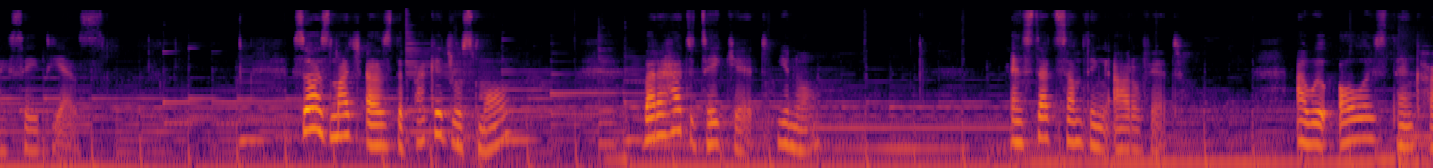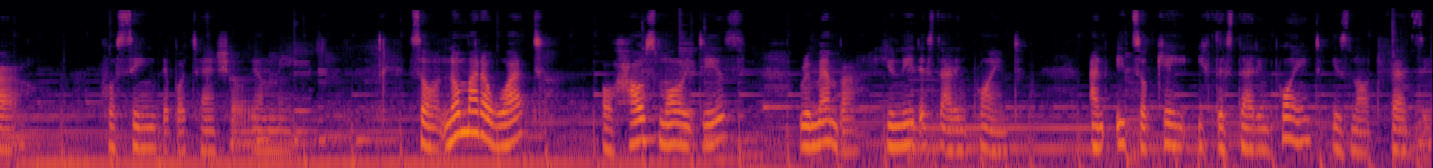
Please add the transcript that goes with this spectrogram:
I said yes. So, as much as the package was small, but I had to take it, you know, and start something out of it. I will always thank her for seeing the potential in me. So, no matter what or how small it is, remember you need a starting point, and it's okay if the starting point is not fancy.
